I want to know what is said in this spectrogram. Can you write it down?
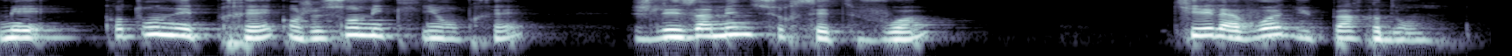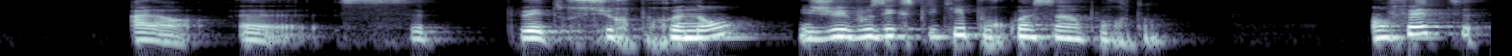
Mais quand on est prêt, quand je sens mes clients prêts, je les amène sur cette voie qui est la voie du pardon. Alors, euh, ça peut être surprenant, mais je vais vous expliquer pourquoi c'est important. En fait,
